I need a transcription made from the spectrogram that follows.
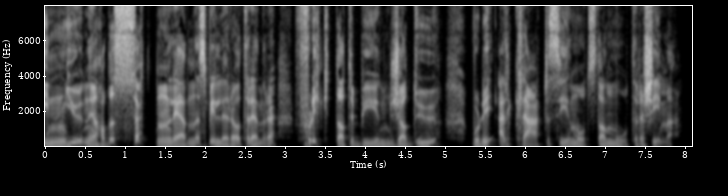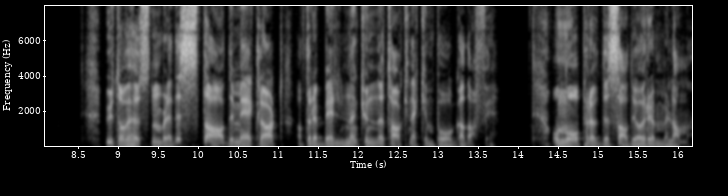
Innen juni hadde 17 ledende spillere og trenere flykta til byen Jadu, hvor de erklærte sin motstand mot regimet. Utover høsten ble det stadig mer klart at rebellene kunne ta knekken på Gaddafi. Og nå prøvde Sadi å rømme landet.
